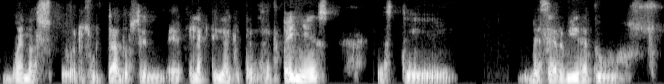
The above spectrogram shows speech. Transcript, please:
buenos resultados en, en la actividad que te desempeñes, este, de servir a tus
